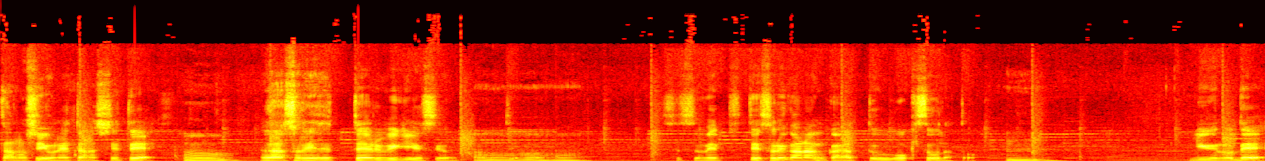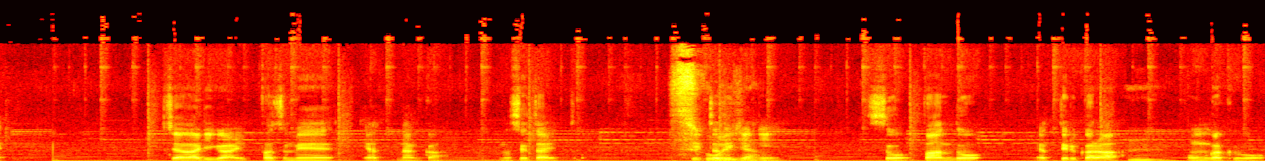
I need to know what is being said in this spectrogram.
楽しいよねって話しててうん。あそれ絶対やるべきですようんうんうん進めててそれがなんかやっと動きそうだと。うん。いうのでじゃあアリが一発目やなんか載せたいと。す言った時にそうバンドやってるからうん。音楽を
